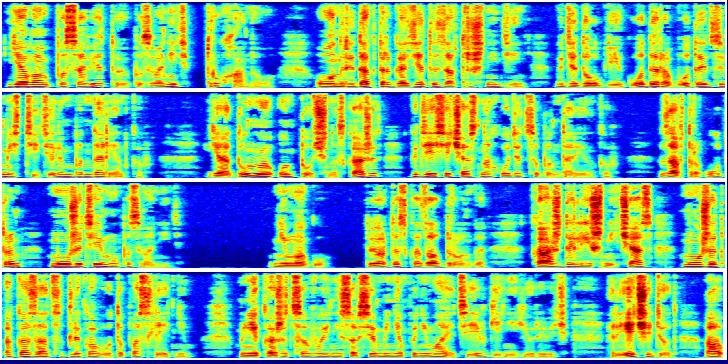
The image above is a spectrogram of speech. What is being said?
Я вам посоветую позвонить Труханову. Он редактор газеты «Завтрашний день», где долгие годы работает заместителем Бондаренков. Я думаю, он точно скажет, где сейчас находится Бондаренков. Завтра утром можете ему позвонить. Не могу, твердо сказал Дронго. Каждый лишний час может оказаться для кого-то последним. Мне кажется, вы не совсем меня понимаете, Евгений Юрьевич. Речь идет о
